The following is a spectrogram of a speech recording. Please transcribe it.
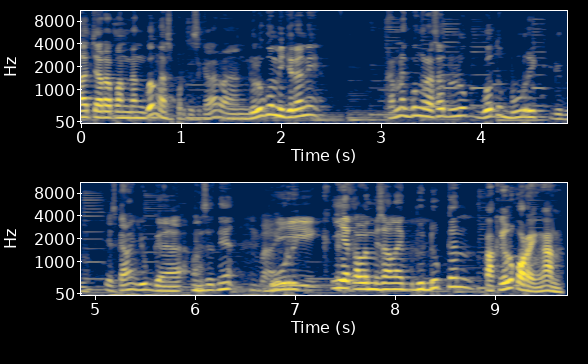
uh, cara pandang gue nggak seperti sekarang. Dulu gue mikirnya nih karena gue ngerasa dulu gue tuh burik gitu. Ya sekarang juga maksudnya Baik. burik. Iya kalau misalnya duduk kan Kaki lu korengan.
